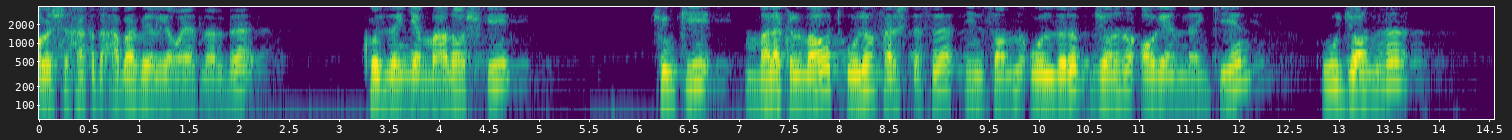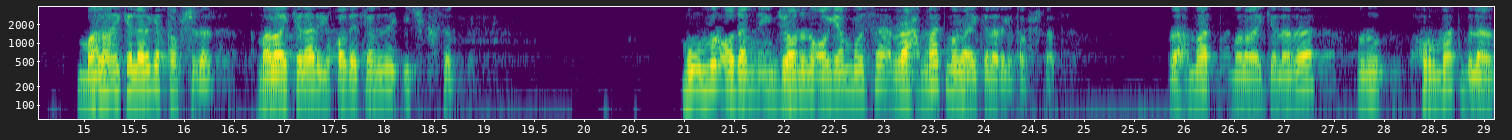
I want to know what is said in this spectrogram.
olishi haqida xabar berilgan oyatlarda ko'zlangan ma'no shuki chunki malakul mavut o'lim farishtasi insonni o'ldirib jonini olgandan keyin u jonni maloikalarga topshiradi. Maloikalar yuqorida aytganimizdek ikki qism. Mo'min odamning jonini olgan bo'lsa rahmat maloikalariga topshiradi. Rahmat maloikalari uni hurmat bilan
